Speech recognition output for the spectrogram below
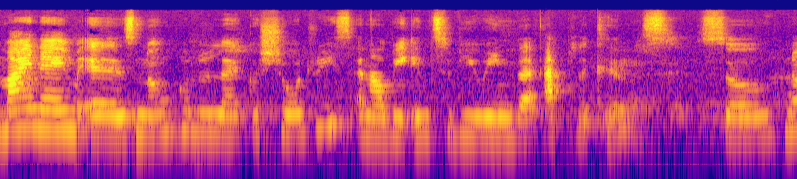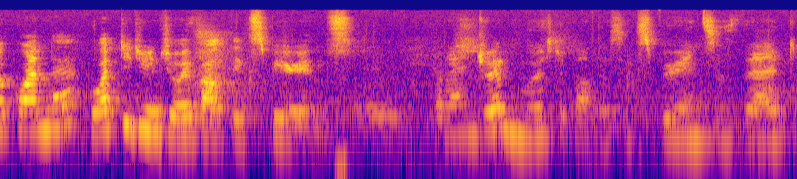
My name is Nonkululeko Chaudhries and I'll be interviewing the applicants. So, Nokwanda, what did you enjoy about the experience? What I enjoyed most about this experience is that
